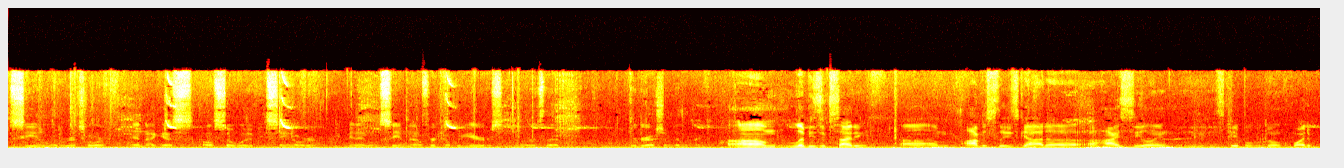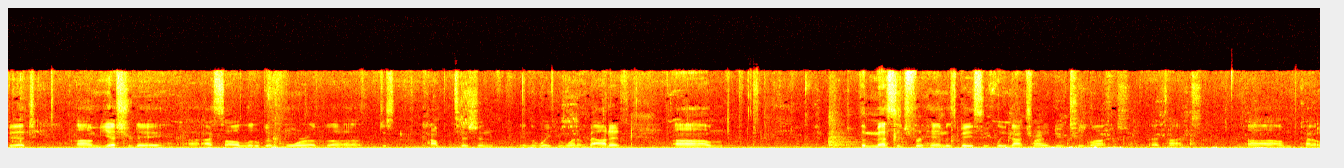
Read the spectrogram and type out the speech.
see in Liberatore? And I guess also what have you seen over, you've been able to see him now for a couple years. What has that progression been like? Um, Libby's exciting. Um, obviously, he's got a, a high ceiling. He's capable of doing quite a bit. Um, yesterday, I saw a little bit more of uh, just competition in the way he went about it. Um, the message for him is basically not trying to do too much at times. Um, kind of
